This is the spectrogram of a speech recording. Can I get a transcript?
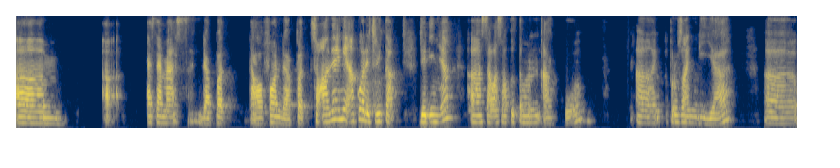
um, uh, SMS dapat telepon dapat. Soalnya ini aku ada cerita. Jadinya uh, salah satu temen aku uh, perusahaan dia uh,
